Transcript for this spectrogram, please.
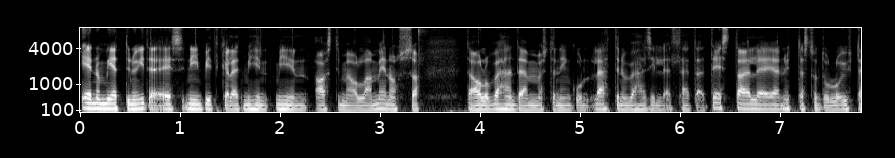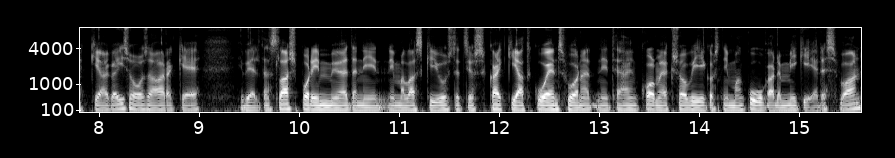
En ole miettinyt itse edes niin pitkälle, että mihin, mihin asti me ollaan menossa. Tämä on ollut vähän tämmöistä, niin kuin lähtenyt vähän silleen, että lähdetään testailemaan ja nyt tästä on tullut yhtäkkiä aika iso osa arkea. Ja vielä tämän Slashpodin myötä, niin, niin mä laskin just, että jos kaikki jatkuu ensi vuonna, että niin tehdään kolme jaksoa viikossa, niin mä oon kuukauden miki edes vaan.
